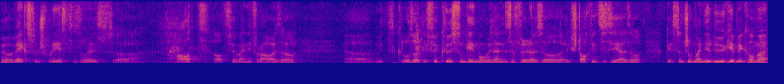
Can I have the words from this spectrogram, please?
Ja, wächst und sprießt. Also ist äh, hart, hart für meine Frau. Also äh, mit großartig viel Küssen geht momentan nicht so viel. Also ich stachel zu sehr. Also gestern schon meine Lüge bekommen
